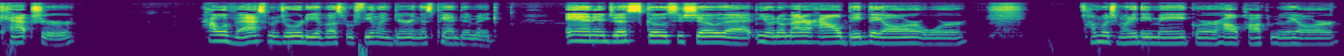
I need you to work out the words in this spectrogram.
capture how a vast majority of us were feeling during this pandemic and it just goes to show that you know no matter how big they are or how much money they make or how popular they are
